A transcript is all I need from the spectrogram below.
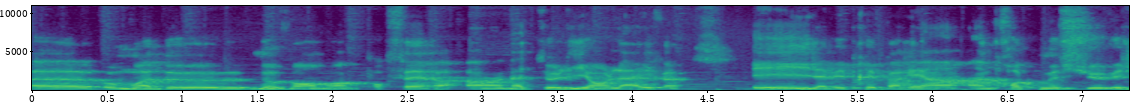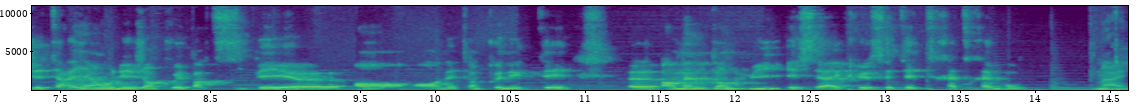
euh, au mois de novembre pour faire un atelier en live et il avait préparé un, un croque-monsieur végétarien où les gens pouvaient participer euh, en, en, étant connectés euh, en même temps que lui. Et c'est vrai que c'était très très bon. Ouais.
